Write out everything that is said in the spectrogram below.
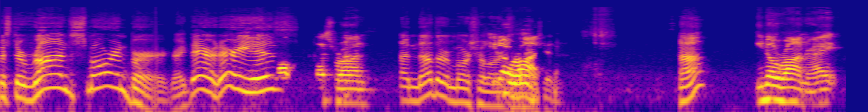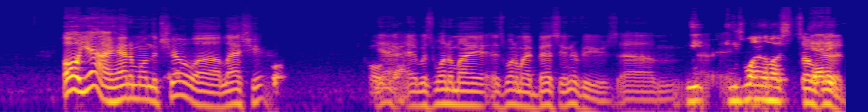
Mr. Ron Smoorenburg, right there. There he is. That's Ron. Another martial You arts know Ron. legend. Huh? You know Ron, right? Oh yeah, I had him on the show uh, last year. Cool. yeah, yeah. it was one of my it was one of my best interviews. Um, He, uh, he's one of the most so good.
